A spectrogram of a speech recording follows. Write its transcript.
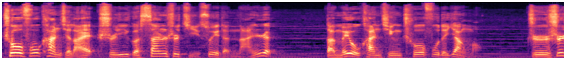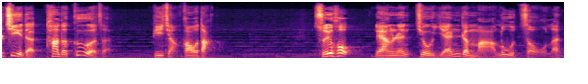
车夫看起来是一个三十几岁的男人，但没有看清车夫的样貌，只是记得他的个子比较高大。随后，两人就沿着马路走了。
